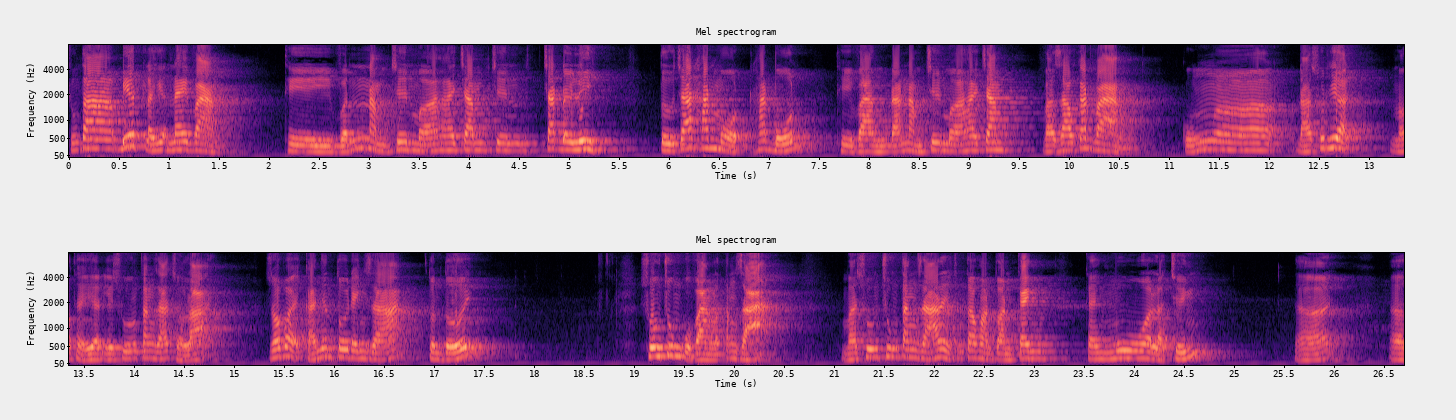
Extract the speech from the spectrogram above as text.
Chúng ta biết là hiện nay vàng thì vẫn nằm trên MA200 trên chart daily. Từ chart H1, H4 thì vàng đã nằm trên MA200 và giao cắt vàng cũng ờ, đã xuất hiện. Nó thể hiện cái xu hướng tăng giá trở lại. Do vậy cá nhân tôi đánh giá tuần tới xu hướng chung của vàng là tăng giá và xu hướng chung tăng giá thì chúng ta hoàn toàn canh canh mua là chính đấy à,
